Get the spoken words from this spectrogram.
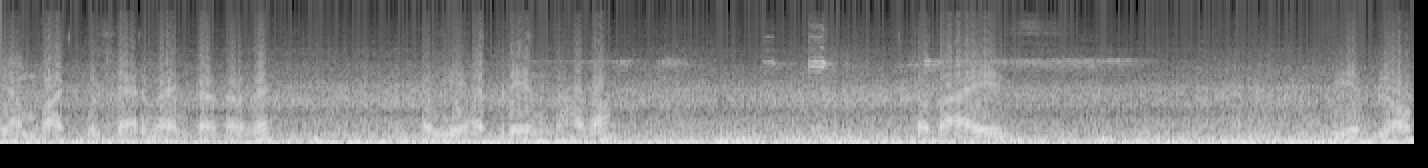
ये हम बाजपुर शहर में एंटर कर गए और ये है प्रेम ढाबा। तो गाइस ये ब्लॉग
